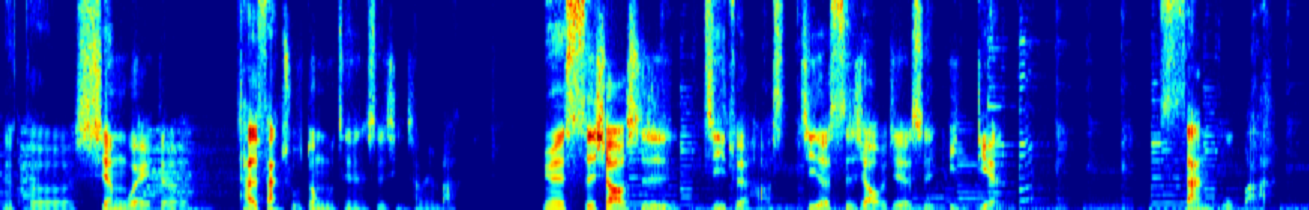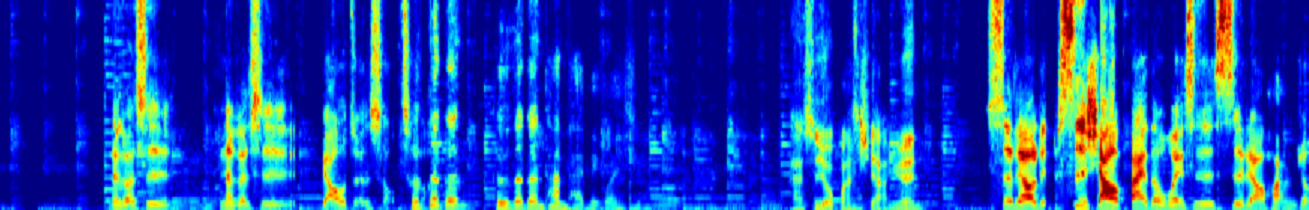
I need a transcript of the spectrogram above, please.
那个纤维的，它是反刍动物这件事情上面吧？因为四效是鸡最好，鸡的四效我记得是一点三五吧？那个是那个是标准手册可是，这跟可是这跟碳排没关系。还是有关系啊？因为饲料率饲料白的位是饲料换肉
